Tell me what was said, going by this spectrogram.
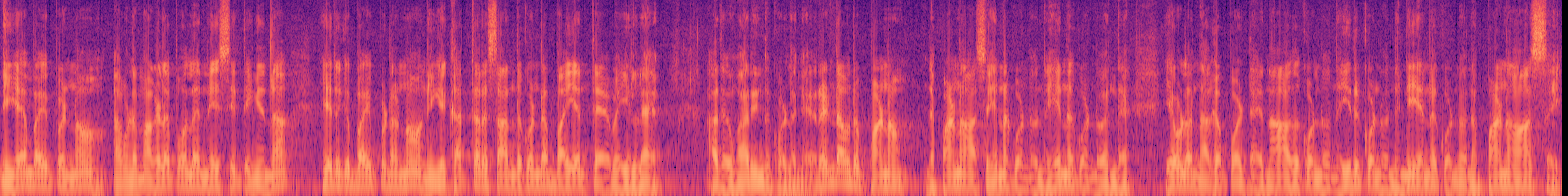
நீங்கள் ஏன் பயப்படணும்? அவங்கள மகளை போல் நேசித்தீங்கன்னா எதுக்கு பயப்படணும்? நீங்கள் கத்தரை சார்ந்து கொண்ட பயம் தேவையில்லை. அதை அறிந்து கொள்ளுங்க. ரெண்டாவது பணம். இந்த பண ஆசை என்ன கொண்டு வந்த என்ன கொண்டு வந்த எவ்வளோ நகை போட்டேன் நான் அது கொண்டு வந்தேன் இது கொண்டு வந்தேன் நீ என்ன கொண்டு வந்த பண ஆசை.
